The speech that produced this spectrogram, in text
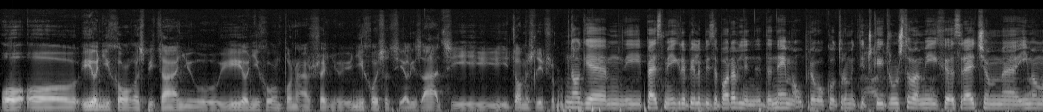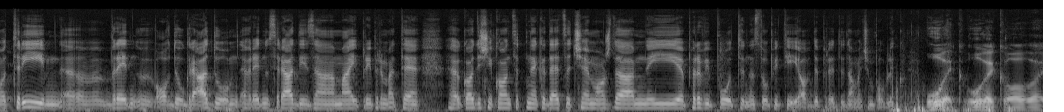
o, o, i o njihovom vaspitanju, i o njihovom ponašanju, i o njihovoj socijalizaciji i, i tome slično. Mnoge i pesme i igre bile bi zaboravljene da nema upravo kulturumetičkih društava, mi ih srećom e, imamo tri e, vredno, ovde u gradu, vredno se radi za maj, pripremate e, godišnji koncert, neka deca će možda i prvi put nastupiti ovde pred domaćom publikom. Uvek, uvek ovaj,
